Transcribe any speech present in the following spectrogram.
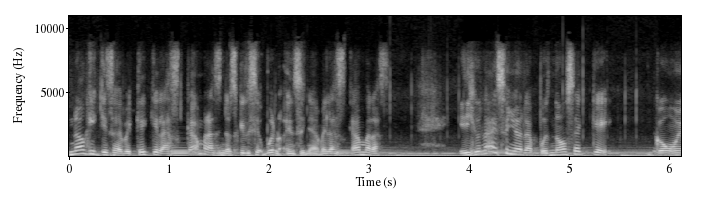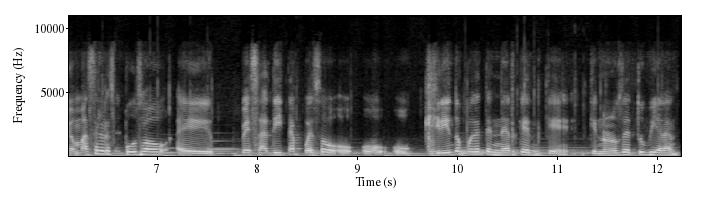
No, que quién sabe qué, que las cámaras, y nos que dice, bueno, enséñame las cámaras. Y dijo, ay señora, pues no sé qué. Como mi mamá se les puso eh, pesadita, pues, o, o, queriendo puede tener que, que, no nos detuvieran,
